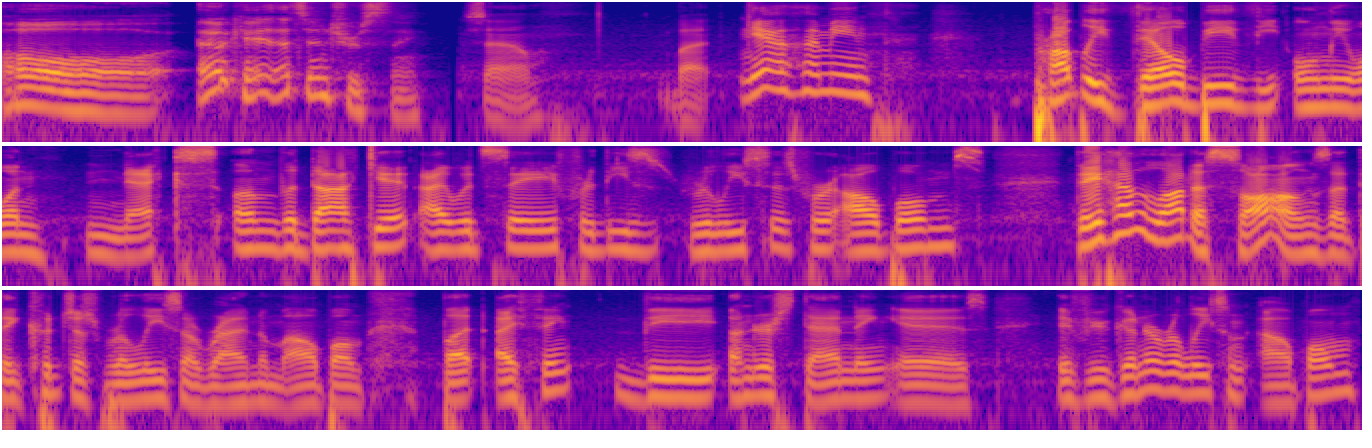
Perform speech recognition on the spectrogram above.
Oh, okay, that's interesting. So, but yeah, I mean, probably they'll be the only one next on the docket, I would say, for these releases for albums. They have a lot of songs that they could just release a random album, but I think the understanding is if you're going to release an album,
